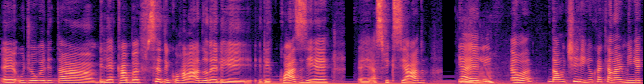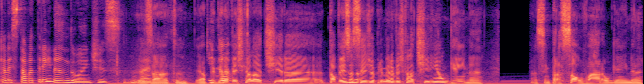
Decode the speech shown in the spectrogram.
é, o Joe ele tá. Ele acaba sendo encurralado, né? Ele, ele quase é, é, asfixiado. E a Uhum. Ellie, ela dá um tirinho com aquela arminha que ela estava treinando antes. Né? Exato. É a primeira Então- vez que ela tira. Talvez Não. seja a primeira vez que ela tira em alguém, né? Assim, pra salvar alguém, né?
